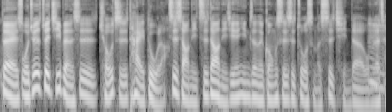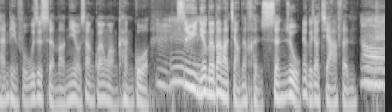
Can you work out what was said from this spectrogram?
对，我觉得最基本是求职态度啦，至少你知道你今天应征的公司是做什么事情的，我们的产品服务是什么，你有上官网看过。嗯，至于你有没有办法讲得很深入，那个叫加分。哦、嗯，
